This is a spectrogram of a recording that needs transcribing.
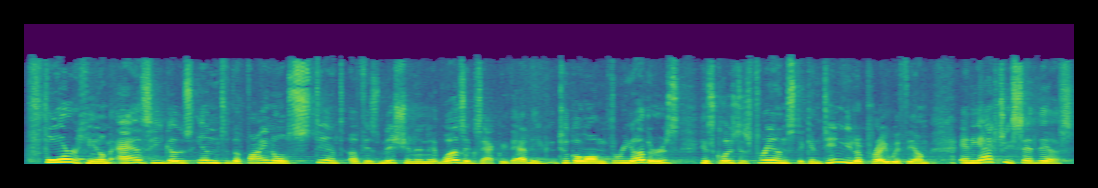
for him as he goes into the final stint of his mission? And it was exactly that. And he took along three others, his closest friends, to continue to pray with him. And he actually said this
